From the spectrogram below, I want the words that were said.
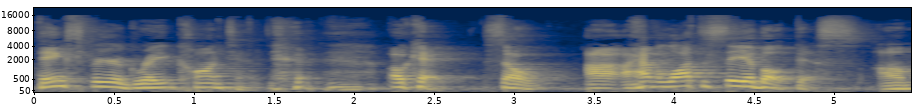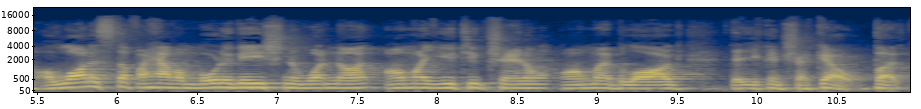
Thanks for your great content. okay, so uh, I have a lot to say about this. Um, a lot of stuff I have on motivation and whatnot on my YouTube channel, on my blog that you can check out. But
